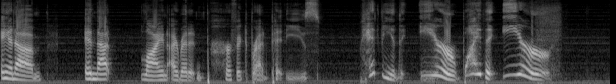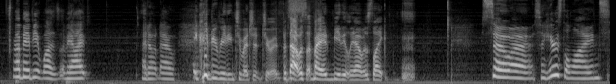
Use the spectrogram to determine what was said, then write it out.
And um in that line I read it in perfect Brad Pitt ease. Hit me in the ear. Why the ear? Well, maybe it was. I mean, I, I don't know. I could be reading too much into it, but that was my immediately I was like, So, uh, so here's the lines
